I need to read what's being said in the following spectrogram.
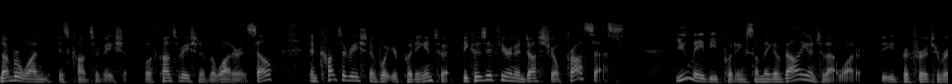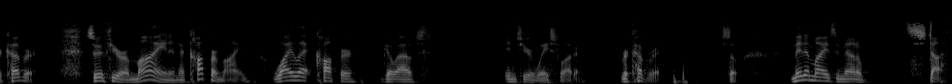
number one is conservation, both conservation of the water itself and conservation of what you're putting into it. Because if you're an industrial process, you may be putting something of value into that water that you'd prefer to recover. So if you're a mine and a copper mine, why let copper go out into your wastewater? Recover it. So minimize the amount of stuff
